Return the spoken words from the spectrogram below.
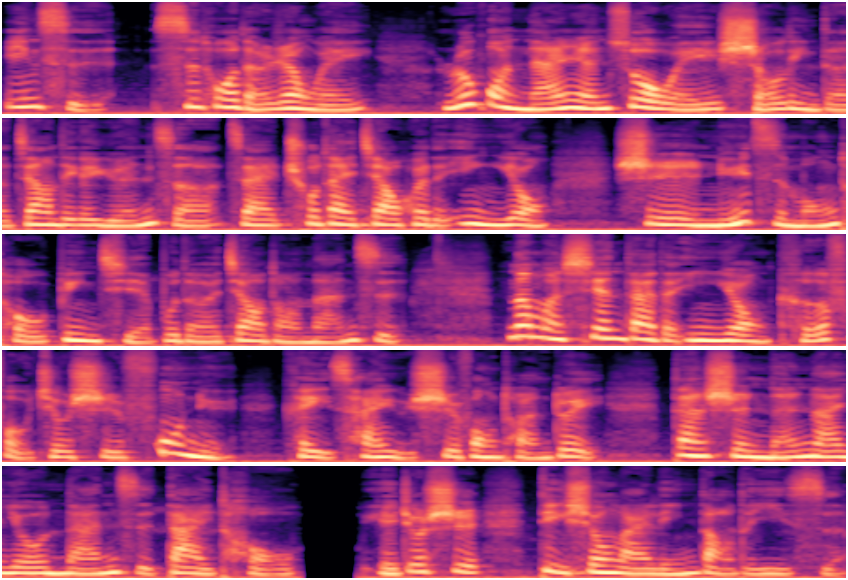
因此，斯托德认为，如果男人作为首领的这样的一个原则，在初代教会的应用是女子蒙头，并且不得教导男子，那么现代的应用可否就是妇女？可以参与侍奉团队，但是仍然由男子带头，也就是弟兄来领导的意思。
